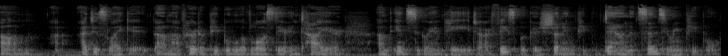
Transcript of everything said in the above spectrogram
Um, I, I, just like it. Um, I've heard of people who have lost their entire um, Instagram page or Facebook is shutting people down and censoring people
